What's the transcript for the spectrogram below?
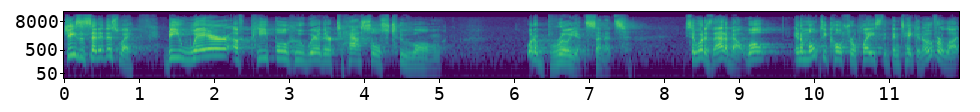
Jesus said it this way Beware of people who wear their tassels too long. What a brilliant sentence. You say, what is that about? Well, in a multicultural place that's been taken over a lot,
